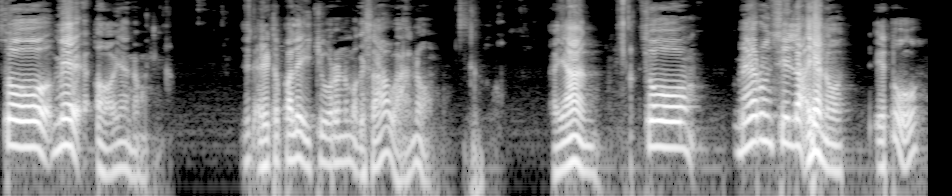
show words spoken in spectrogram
So, may, oh, ayan oh. Ito pala itsura ng mag-asawa, no? Ayan. So, meron sila, ayan oh, ito.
